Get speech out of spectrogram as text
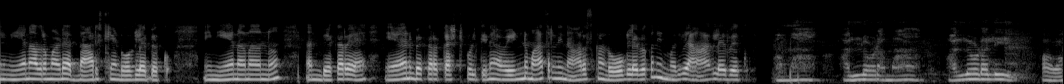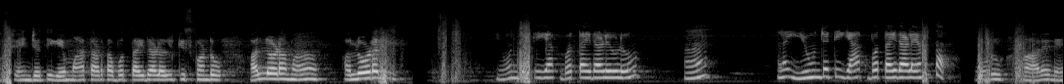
ನೀನು ಏನಾದರೂ ಮಾಡಿ ಅದನ್ನ ಆರಿಸ್ಕೊಂಡು ಹೋಗಲೇಬೇಕು. ನೀನು ಏನೋ ನಾನು ನಾನು ಬೇಕಾರೆ ಏನು ಬೇಕಾದ್ರೆ ಕಷ್ಟಪಡ್ತೀನಿ ಆ ಹೆಣ್ಣು ಮಾತ್ರ ನೀನು ಆರಿಸ್ಕೊಂಡು ಹೋಗಲೇಬೇಕು ನಿನ್ನ ಮದುವೆ ಆಗಲೇಬೇಕು. ಅಮ್ಮ ಅಲ್ಲೋಡಮ್ಮ ಅಲ್ಲೋಡಲಿ. ಆ ಅಕ್ಷಯನ ಜೊತೆಗೆ ಮಾತಾಡ್ತಾ ಬರ್ತಾ ಇದ್ದಾಳೆ ಅಲ್ಕಿಸ್ಕೊಂಡು. ಅಲ್ಲೋಡಮ್ಮ ಅಲ್ಲೋಡಲಿ. ಇವನ ಜೊತೆಗೆ ಯಾಕೆ ಬರ್ತಾ ಇದ್ದಾಳೆ ಇವಳು? ಹಾಂ ಅಲ್ಲ ಇವನ ಜೊತೆಗೆ ಯಾಕೆ ಬರ್ತಾ ಇದ್ದಾಳೆ ಅಂತ. ನೋಡು ಆಲೇನೆ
